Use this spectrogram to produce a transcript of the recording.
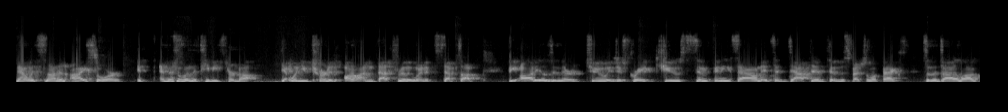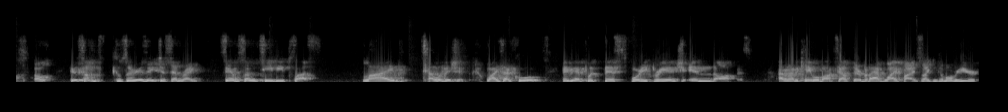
Now it's not an eyesore, it, and this is when the TV's turned off. Yet when you turn it on, that's really when it steps up. The audio's in there too. It's just great Q symphony sound. It's adaptive to the special effects, to the dialogue. Oh, here's something. So here's HSN, right? Samsung TV Plus, live television. Why is that cool? Maybe I put this 43 inch in the office. I don't have a cable box out there, but I have Wi-Fi, so I can come over here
